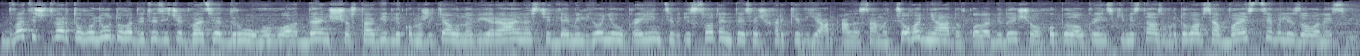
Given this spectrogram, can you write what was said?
24 лютого 2022-го – день, що став відліком життя у новій реальності для мільйонів українців і сотень тисяч харків'ян. Але саме цього дня довкола біди, що охопила українські міста, згуртувався весь цивілізований світ.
